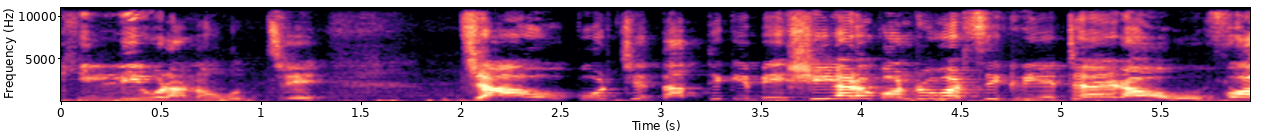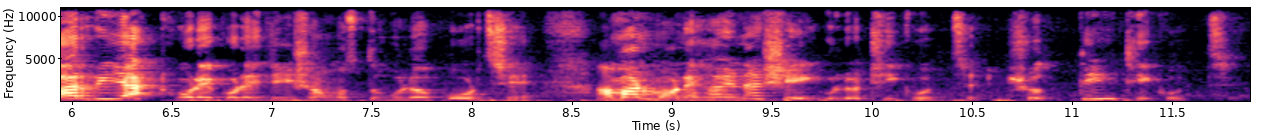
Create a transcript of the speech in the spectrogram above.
খিল্লি ওড়ানো হচ্ছে যা ও করছে, তার থেকে বেশি আরও কন্ট্রোভার্সি ক্রিয়েটাররা ওভার রিয়াক্ট করে করে যে সমস্তগুলো করছে, আমার মনে হয় না সেইগুলো ঠিক হচ্ছে। সত্যিই ঠিক হচ্ছে।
